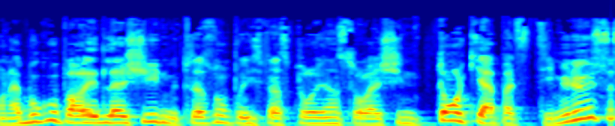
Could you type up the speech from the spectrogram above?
On a beaucoup parlé de la Chine, mais de toute façon, il se passe plus rien sur la Chine tant qu'il n'y a pas de stimulus.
